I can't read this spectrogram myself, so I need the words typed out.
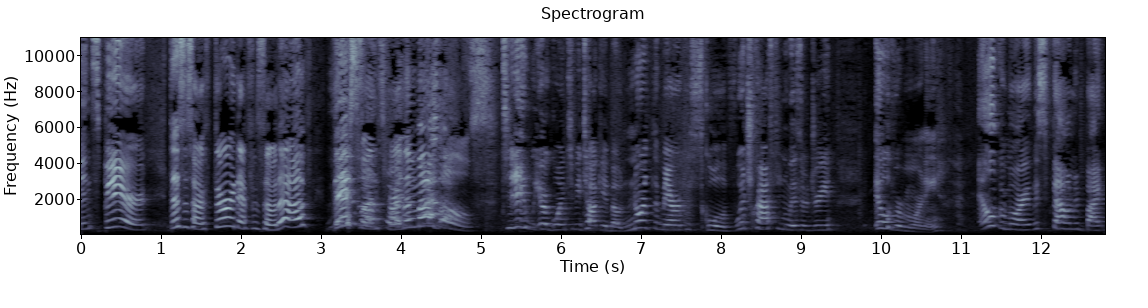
Speared. This is our third episode of This One's for the Muggles. Today we are going to be talking about North America's School of Witchcraft and Wizardry, Ilvermorny. Ilvermorny was founded by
